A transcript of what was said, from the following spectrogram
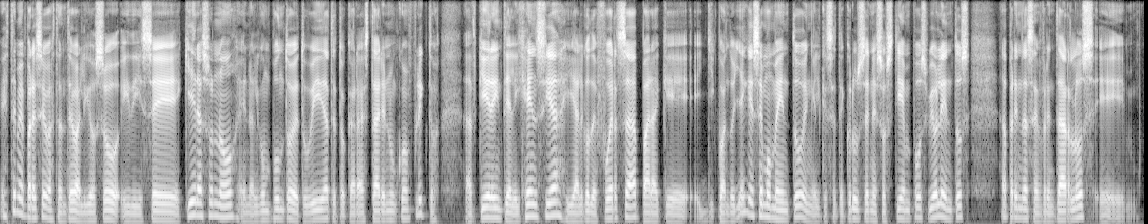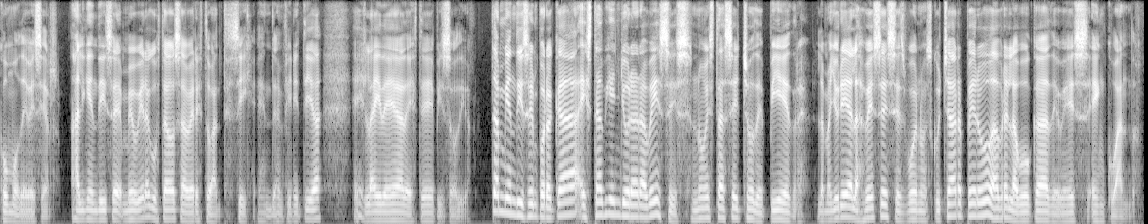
Este me parece bastante valioso y dice, quieras o no, en algún punto de tu vida te tocará estar en un conflicto. Adquiere inteligencia y algo de fuerza para que cuando llegue ese momento en el que se te crucen esos tiempos violentos, aprendas a enfrentarlos eh, como debe ser. Alguien dice, me hubiera gustado saber esto antes. Sí, en definitiva es la idea de este episodio. También dicen por acá, está bien llorar a veces, no estás hecho de piedra. La mayoría de las veces es bueno escuchar, pero abre la boca de vez en cuando.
